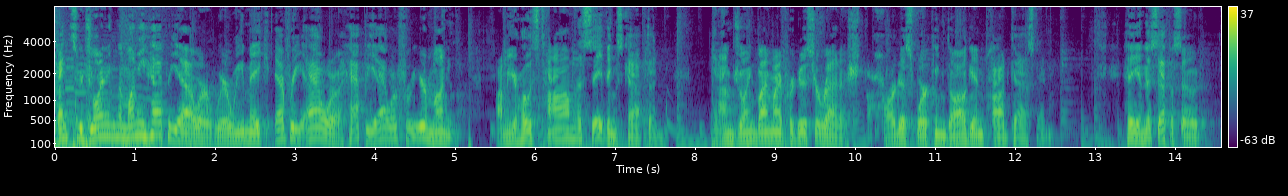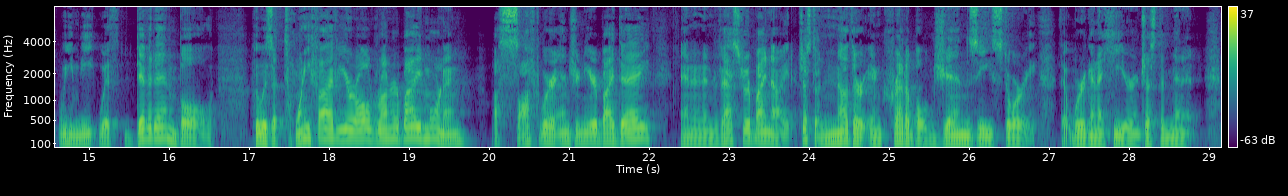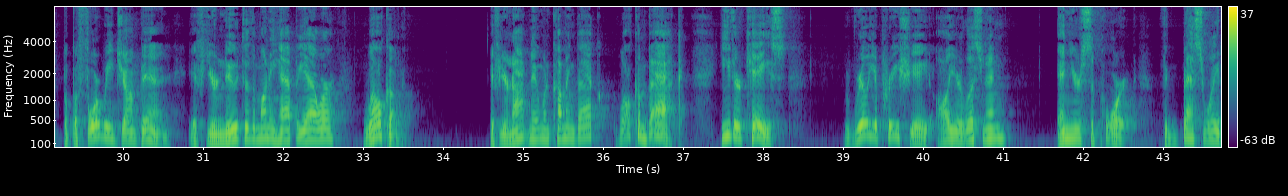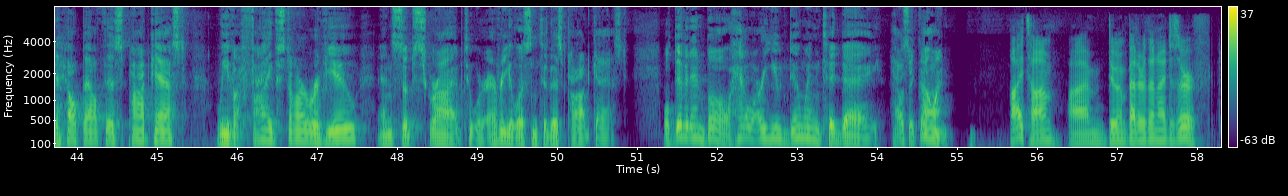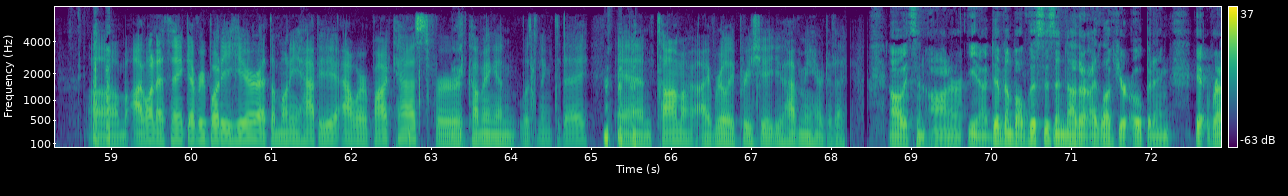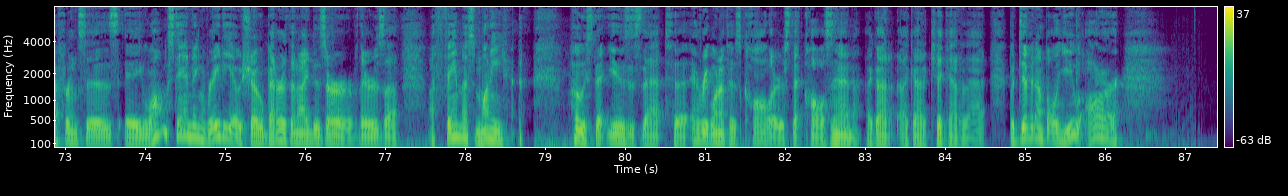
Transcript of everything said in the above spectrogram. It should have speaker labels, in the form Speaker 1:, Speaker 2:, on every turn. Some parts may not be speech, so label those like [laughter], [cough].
Speaker 1: Thanks for joining the Money Happy Hour, where we make every hour a happy hour for your money. I'm your host, Tom, the Savings Captain, and I'm joined by my producer, Radish, the hardest working dog in podcasting. Hey, in this episode, we meet with Dividend Bull, who is a 25 year old runner by morning, a software engineer by day, and an investor by night. Just another incredible Gen Z story that we're going to hear in just a minute. But before we jump in, if you're new to the Money Happy Hour, welcome. If you're not new and coming back, welcome back. Either case, we really appreciate all your listening and your support. The best way to help out this podcast, leave a five star review and subscribe to wherever you listen to this podcast. Well, Dividend Bull, how are you doing today? How's it going?
Speaker 2: Hi, Tom. I'm doing better than I deserve. [laughs] Um, I want to thank everybody here at the Money Happy Hour podcast for coming and listening today. And [laughs] Tom, I really appreciate you having me here today.
Speaker 1: Oh, it's an honor. You know, Dividend Bull, this is another, I love your opening. It references a long-standing radio show, Better Than I Deserve. There's a, a famous money [laughs] host that uses that to every one of his callers that calls in. I got I got a kick out of that. But Dividend Bull, you are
